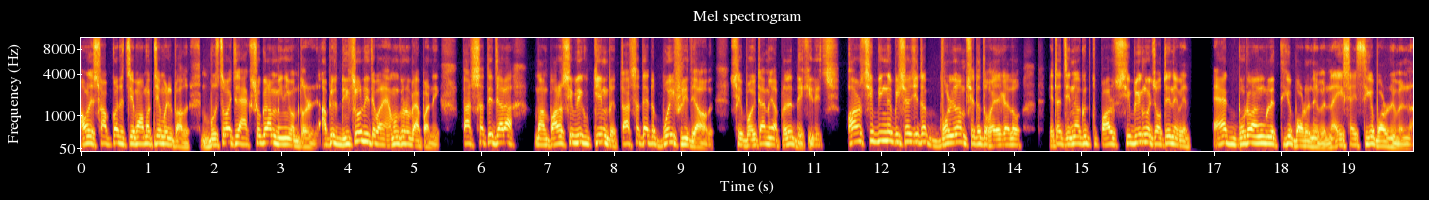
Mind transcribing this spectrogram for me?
আমাদের সব কটা চেমা আমার চেমরি পাবেন বুঝতে পারছেন, একশো গ্রাম মিনিমাম ধরেন। আপনি নিচেও নিতে পারেন, এমন কোনো ব্যাপার নেই। তার সাথে যারা পারস শিবলিঙ্গ কিনবে, তার সাথে একটা বই ফ্রি দেওয়া হবে। সেই বইটা আমি আপনাদের দেখিয়ে দিচ্ছি। পারস শিবলিঙ্গের বিষয়ে যেটা বললাম, সেটা তো হয়ে গেল। এটা জেনে কিন্তু পারস শিবলিঙ্গ যতই নেবেন, এক বুড়ো আঙ্গুলের থেকে বড় নেবেন না, এই সাইজ থেকে বড় নেবেন না।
